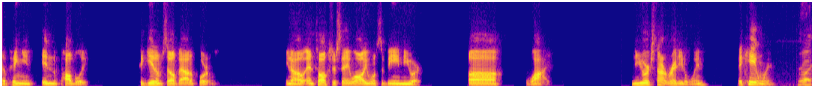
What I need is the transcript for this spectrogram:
opinion in the public to get himself out of portland. You know and talks are saying well he wants to be in new york. Uh why? New york's not ready to win. They can't win. Right.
